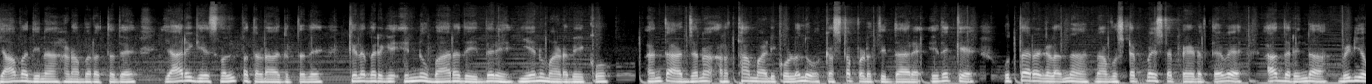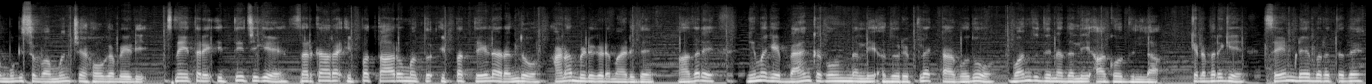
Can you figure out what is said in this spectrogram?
ಯಾವ ದಿನ ಹಣ ಬರುತ್ತದೆ? ಯಾರಿಗೆ ಸ್ವಲ್ಪ ತಡ ಆಗುತ್ತದೆ? ಕೆಲವರಿಗೆ ಇನ್ನೂ ಬಾರದೇ ಇದ್ದರೆ ಏನು ಮಾಡಬೇಕು? ಅಂತ ಜನ ಅರ್ಥ ಮಾಡಿಕೊಳ್ಳಲು ಕಷ್ಟಪಡುತ್ತಿದ್ದಾರೆ. ಇದಕ್ಕೆ ಉತ್ತರಗಳನ್ನು ನಾವು ಸ್ಟೆಪ್ ಬೈ ಸ್ಟೆಪ್ ಹೇಳುತ್ತೇವೆ. ಆದ್ದರಿಂದ ವಿಡಿಯೋ ಮುಗಿಸುವ ಮುಂಚೆ ಹೋಗಬೇಡಿ. ಸ್ನೇಹಿತರೆ, ಇತ್ತೀಚೆಗೆ ಸರ್ಕಾರ ಇಪ್ಪತ್ತಾರು ಮತ್ತು ಇಪ್ಪತ್ತೇಳರಂದು ಹಣ ಬಿಡುಗಡೆ ಮಾಡಿದೆ. ಆದರೆ ನಿಮಗೆ ಬ್ಯಾಂಕ್ ಅಕೌಂಟ್ನಲ್ಲಿ ಅದು ರಿಫ್ಲೆಕ್ಟ್ ಆಗೋದು ಒಂದು ದಿನದಲ್ಲಿ ಆಗೋದಿಲ್ಲ. ಕೆಲವರಿಗೆ ಸೇಮ್ ಡೇ ಬರುತ್ತದೆ,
